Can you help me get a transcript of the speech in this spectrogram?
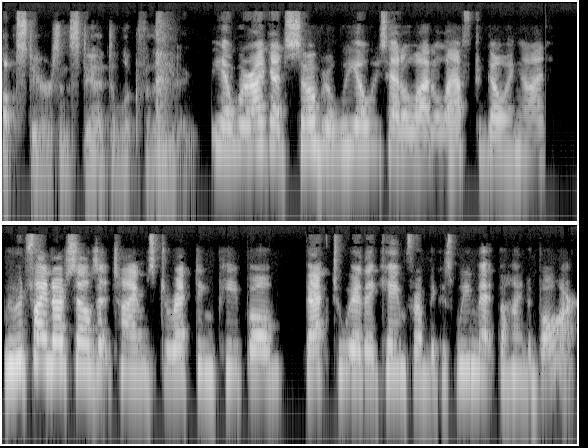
upstairs instead to look for the meeting. Yeah, where I got sober, we always had a lot of laughter going on. we would find ourselves at times directing people back to where they came from because we met behind a bar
